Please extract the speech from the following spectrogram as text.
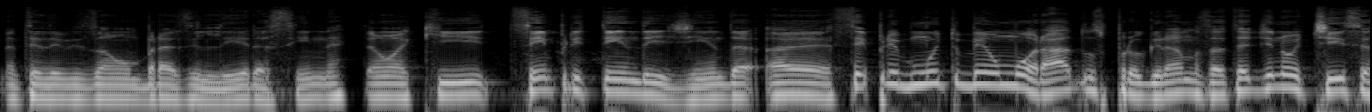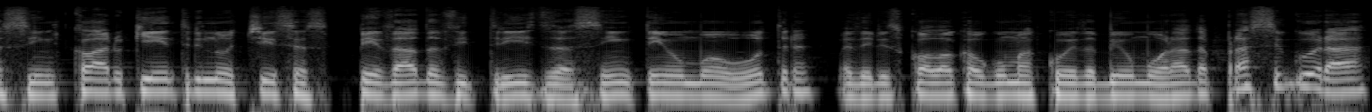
na televisão brasileira, assim, né? Então aqui sempre tem legenda. É sempre muito bem humorado os programas, até de notícias, assim. Claro que entre notícias pesadas e tristes, assim, tem uma ou outra, mas eles colocam alguma coisa bem humorada para segurar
